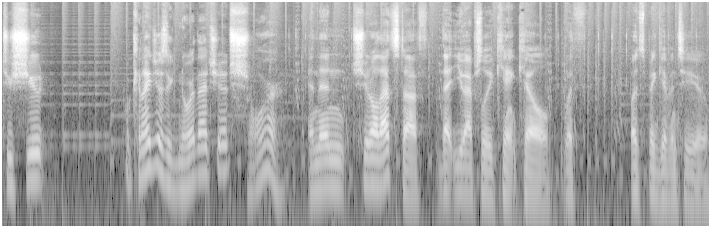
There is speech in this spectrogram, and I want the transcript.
To shoot, Well, can I just ignore that shit? sure, and then shoot all that stuff that you absolutely can't kill with what's been given to you.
